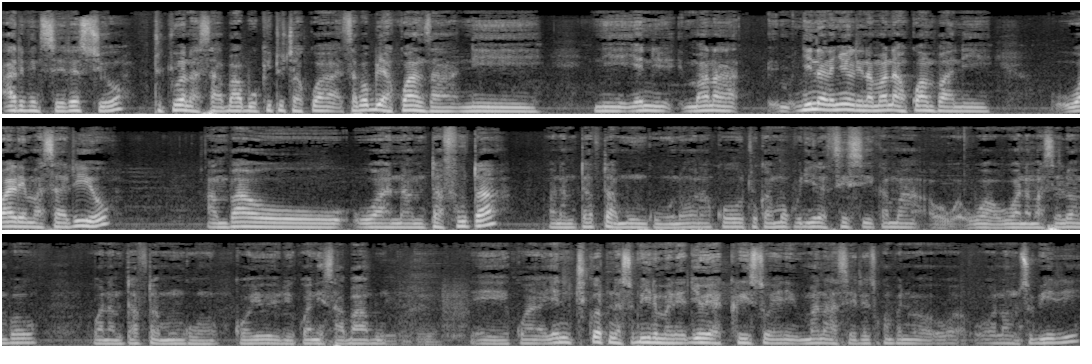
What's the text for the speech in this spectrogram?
advent celestio tukiwa na sababu kitu cha kwa, sababu ya kwanza ni ni yani maana jina lenyewe lina maana ya kwamba ni wale masario ambao wanamtafuta wanamtafuta mungu. Unaona kwao tukaamua kujiita sisi kama wa, wa, wana masario ambao wanamtafuta mungu. Kwa hiyo ilikuwa ni sababu. E, kwa yani tukiwa tunasubiri marejeo ya kristo yani maana kwamba wanamsubiri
